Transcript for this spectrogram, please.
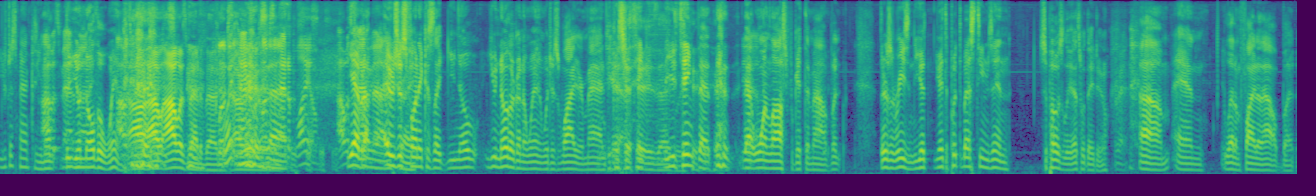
you're just mad because you I know was mad you about know it. they'll win. I was I, I, I was mad about it. Clemson, I had, was Clemson that? had to play them. I was yeah, mad but about yeah, it was just right. funny because like you know you know they're gonna win, which is why you're mad because you Yeah, think exactly. you think that that Yeah. one loss will get them out, but there's a reason you have, you have to put the best teams in. Supposedly, that's what they do, Right. um, and let them fight it out. But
